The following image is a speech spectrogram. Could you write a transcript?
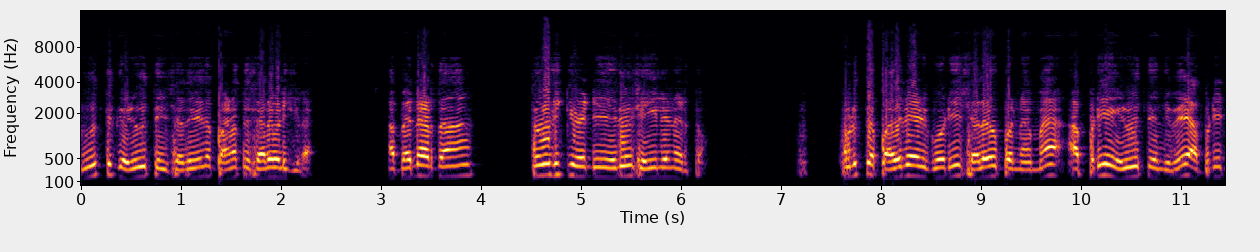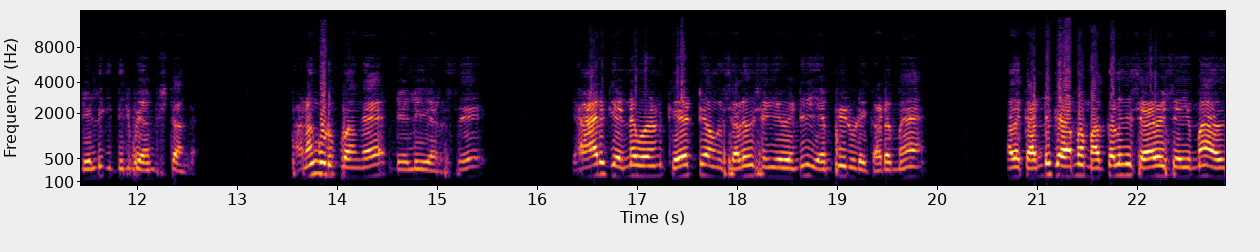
நூற்றுக்கு எழுபத்தஞ்சு சதவீதம் பணத்தை செலவழிக்கல. அப்போ என்ன அர்த்தம்? தொகுதிக்கு வேண்டிய எதுவும் செய்யலைன்னு அர்த்தம். கொடுத்த பதினேழு கோடியை செலவு பண்ணாமல் அப்படியே எழுபத்தஞ்சு பேர் அப்படியே டெல்லிக்கு திருப்பி அனுப்பிச்சிட்டாங்க. பணம் கொடுப்பாங்க டெல்லி அரசு. யாருக்கு என்ன வேணும்னு கேட்டு அவங்க செலவு செய்ய வேண்டியது எம்பியினுடைய கடமை. அதை கண்டுக்காமல் மக்களுக்கு சேவை செய்யுமா அதை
